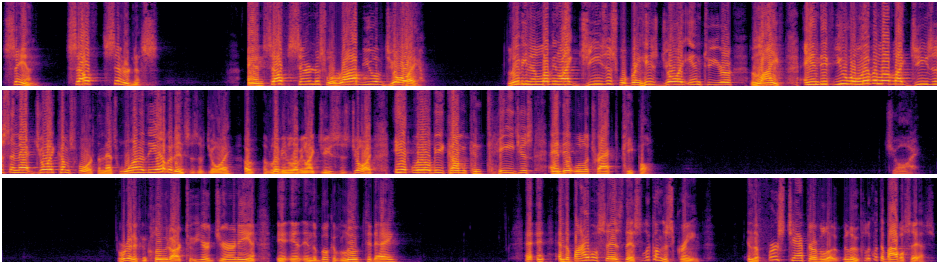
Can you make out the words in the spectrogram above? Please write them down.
Sin, self centeredness. And self centeredness will rob you of joy. Living and loving like Jesus will bring His joy into your life. And if you will live and love like Jesus and that joy comes forth, and that's one of the evidences of joy, of, of living and loving like Jesus is joy, it will become contagious and it will attract people. Joy. We're going to conclude our two year journey in, in, in the book of Luke today. And, and, the Bible says this look on the screen. in the first chapter of Luke, Luke, look what the Bible says.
